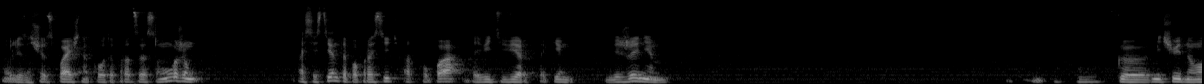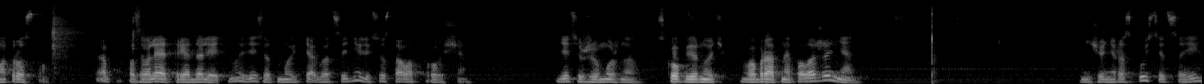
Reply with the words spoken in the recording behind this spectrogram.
ну, или за счет спаечного какого-то процесса, мы можем ассистента попросить от пупа давить вверх таким движением к мечевидному отростку. Да, позволяет преодолеть. Но здесь вот мы тягу отсоединили, все стало проще. Здесь уже можно скоб вернуть в обратное положение. Ничего не распустится и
